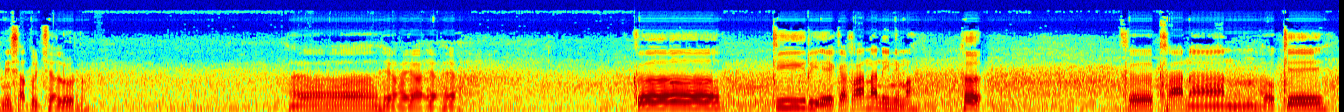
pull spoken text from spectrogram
Ini satu jalur. Uh, ya ya ya ya. Ke kiri eh ke kanan ini mah. He. Ke kanan oke. okay.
